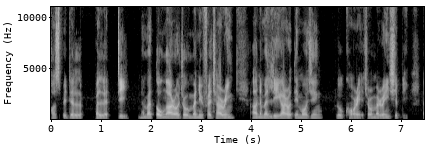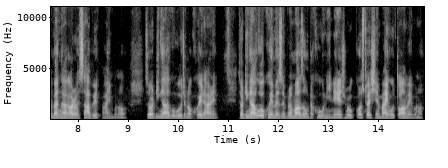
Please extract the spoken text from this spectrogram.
hospitality နံပါတ်3ကတော့ကျွန်တော် manufacturing အာနံပါတ်4ကတော့တင်မောချင်းလို့ခေါ်တဲ့ကျွန်တော် marine ship တွေနံပါတ်5ကတော့ service ဘိုင်းပေါ့နော်ဆိုတော့ဒီ5ခုကိုကျွန်တော်ခွဲထားတယ်ဆိုတော့ဒီ5ခုကိုခွဲမယ်ဆိုရင်ပထမဆုံးတစ်ခုအနေနဲ့ကျွန်တော် construction ဘိုင်းကိုသွားမယ်ပေါ့နော်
